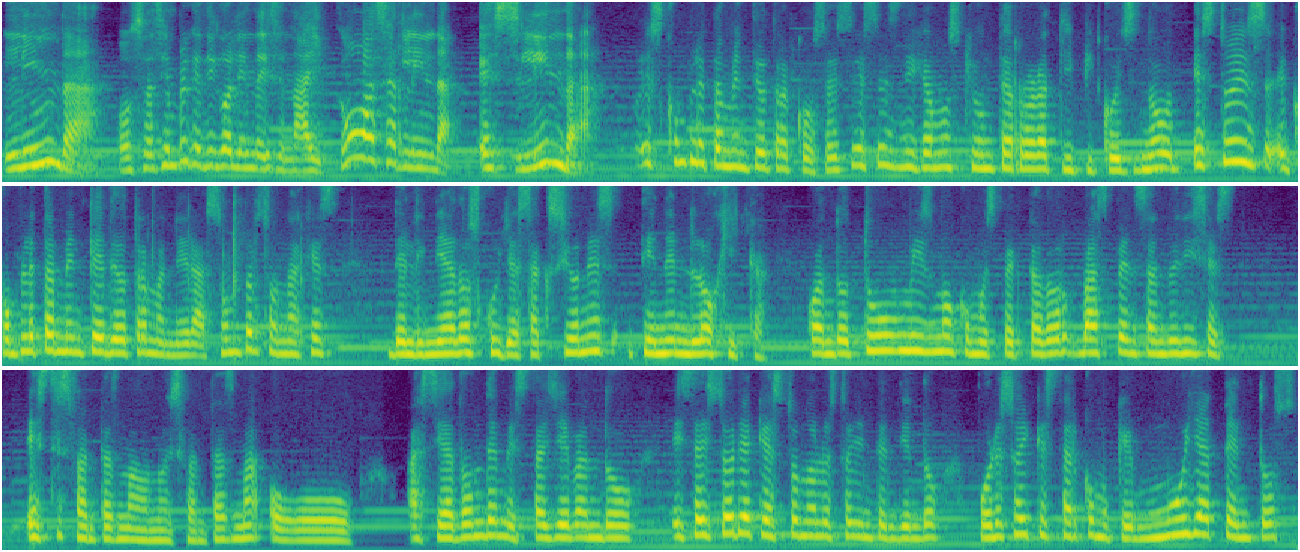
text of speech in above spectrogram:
linda. O sea, siempre que digo linda dicen, ay, ¿cómo va a ser linda? Es linda. es completamente otra cosa. Ese es, es, digamos que un terror atípico. Es, no, esto es completamente de otra manera. Son personajes delineados cuyas acciones tienen lógica. Cuando tú mismo como espectador vas pensando y dices, ¿este es fantasma o no es fantasma? O hacia dónde me está llevando esta historia que esto no lo estoy entendiendo. Por eso hay que estar como que muy atentos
